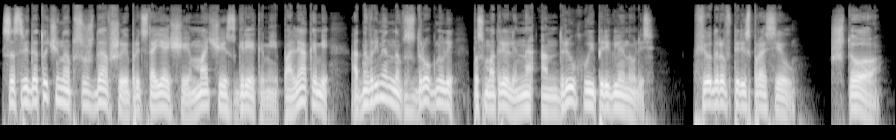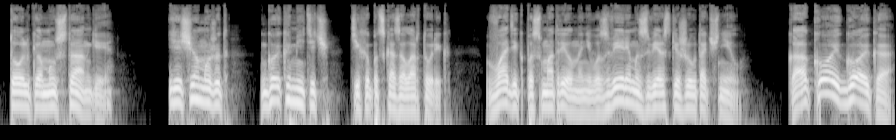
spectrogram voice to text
сосредоточенно обсуждавшие предстоящие матчи с греками и поляками, одновременно вздрогнули, посмотрели на Андрюху и переглянулись. Федоров переспросил. «Что? Только мустанги?» «Еще, может, Гойко Митич», — тихо подсказал Артурик. Вадик посмотрел на него зверем и зверски же уточнил. «Какой Гойко?»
